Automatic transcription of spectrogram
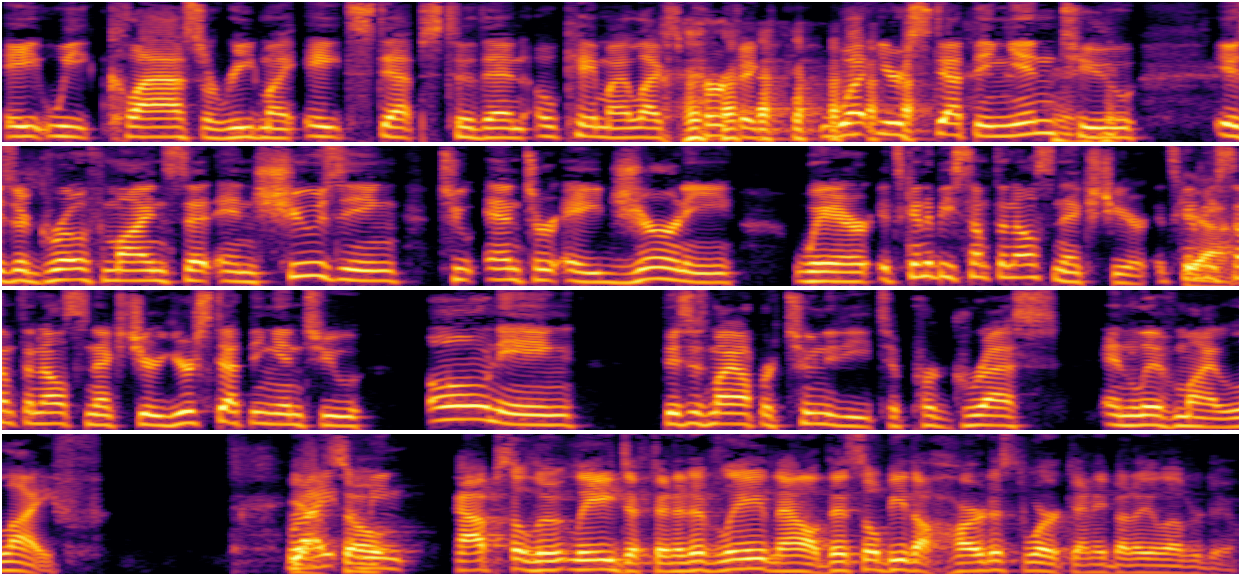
eight week class or read my eight steps to then okay my life's perfect. What you're stepping into is a growth mindset and choosing to enter a journey where it's going to be something else next year. It's going to yeah. be something else next year. You're stepping into owning this is my opportunity to progress and live my life. Right? Yeah, so I mean, absolutely definitively. Now this will be the hardest work anybody will ever do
